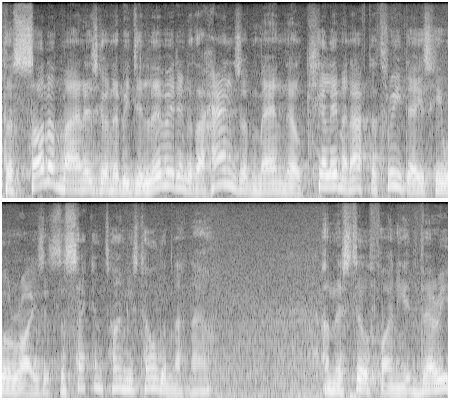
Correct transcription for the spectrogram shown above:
The Son of Man is going to be delivered into the hands of men, they'll kill him, and after three days he will rise. It's the second time he's told them that now and they're still finding it very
